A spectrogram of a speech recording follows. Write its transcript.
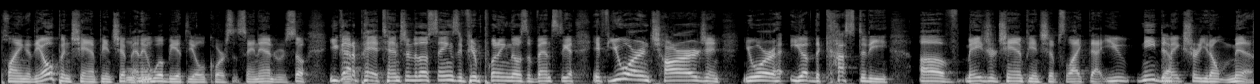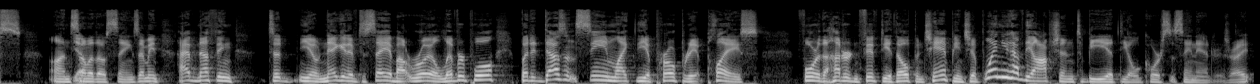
playing of the Open Championship and it Mhm. will be at the old course at St. Andrews. So you got to pay attention to those things if you're putting those events together. If you are in charge and you are you have the custody of major championships like that, you need to Yep. make sure you don't miss on some of those things. I mean, I have nothing to you know negative to say about Royal Liverpool, but it doesn't seem like the appropriate place for the 150th Open Championship when you have the option to be at the old course of St. Andrews, right?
